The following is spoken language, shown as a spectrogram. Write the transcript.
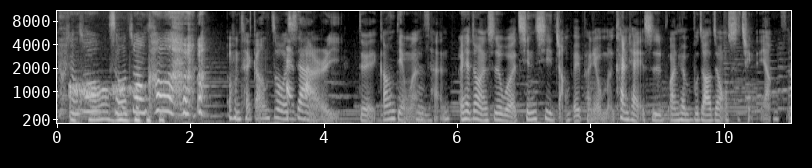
我想说什么状况？我们才刚坐下而已。对，刚点完餐，而且重点是我亲戚长辈朋友们看起来也是完全不知道这种事情的样子。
